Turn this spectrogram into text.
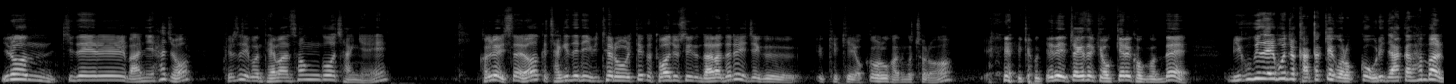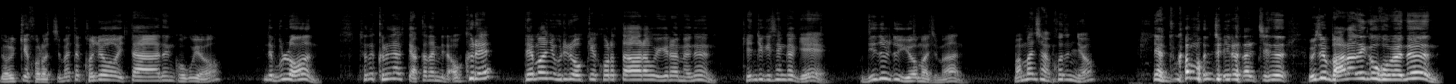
이런 기대를 많이 하죠. 그래서 이번 대만 선거장에 걸려 있어요. 그 자기들이 위태로울 때 그 도와줄 수 있는 나라들을 이제 그 이렇게 이렇게 엮어 걸고 가는 것처럼 얘네 입장에서 이렇게 어깨를 건 건데 미국이나 일본 좀 가깝게 걸었고 우리는 약간 한 발 넓게 걸었지만 일단 걸려 있다는 거고요. 근데 물론 저는 그런 생각도 약간 합니다. 어 그래? 대만이 우리를 어깨 걸었다라고 얘기를 하면은 개인적인 생각에 니들도 위험하지만 만만치 않거든요. 야 누가 먼저 일어날지는 요즘 말하는 거 보면은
